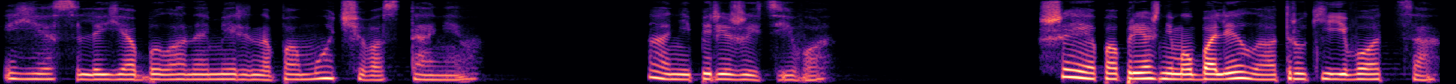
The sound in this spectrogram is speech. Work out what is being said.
Если я была намерена помочь восстанию, а не пережить его. Шея по-прежнему болела от руки его отца,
